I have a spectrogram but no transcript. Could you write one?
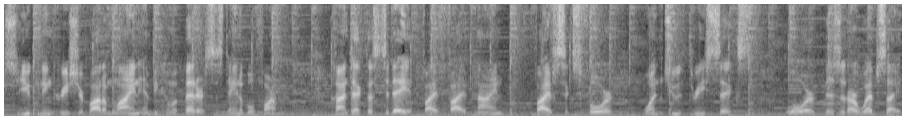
so you can increase your bottom line and become a better sustainable farmer. Contact us today at 559 564 1236 or visit our website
